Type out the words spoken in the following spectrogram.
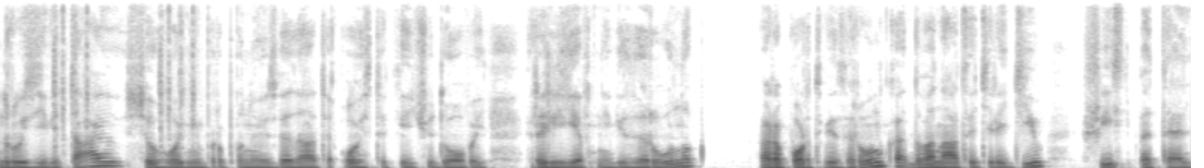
Друзі, вітаю! Сьогодні пропоную зв'язати ось такий чудовий рельєфний візерунок. Рапорт візерунка 12 рядів, 6 петель.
